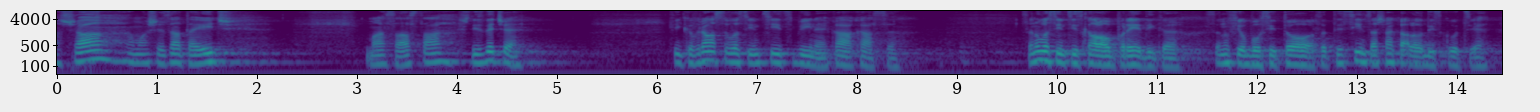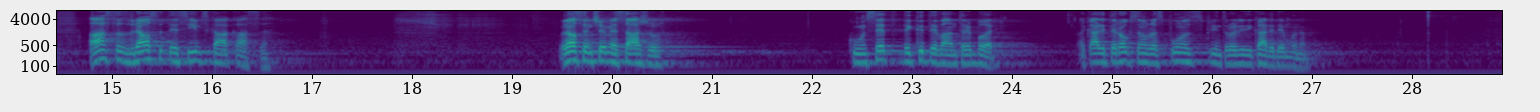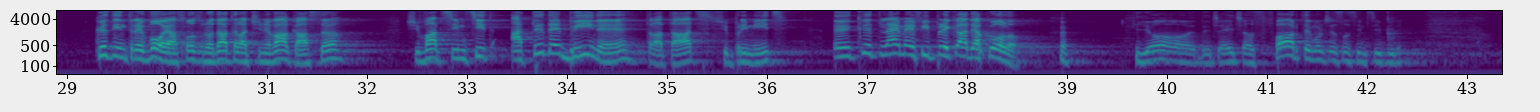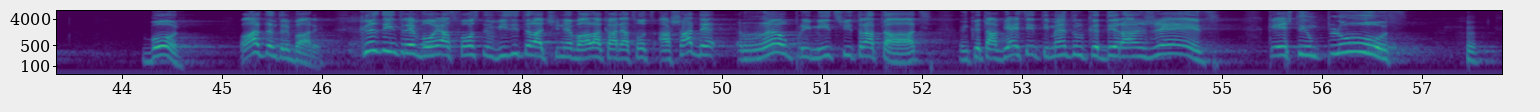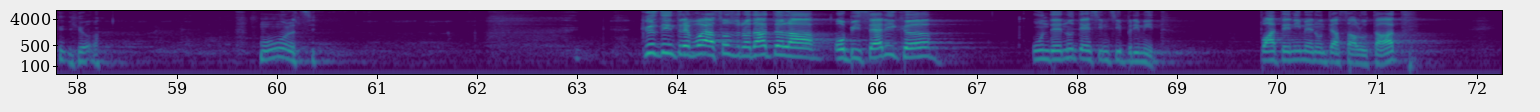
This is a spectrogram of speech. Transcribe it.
Așa, am așezat aici masa asta. Știți de ce? Fiindcă vreau să vă simțiți bine, ca acasă. Să nu vă simțiți ca la o predică, să nu fii obositor, să te simți așa ca la o discuție. Astăzi vreau să te simți ca acasă. Vreau să încep mesajul cu un set de câteva întrebări, la care te rog să-mi răspunzi printr-o ridicare de mână. Câți dintre voi ați fost vreodată la cineva acasă și v-ați simțit atât de bine tratați și primiți, încât n-ai mai fi plecat de acolo? Eu, deci aici sunt foarte mult ce să simți bine. Bun. O altă întrebare. Câți dintre voi ați fost în vizită la cineva la care ați fost așa de rău primiți și tratați, încât aveai sentimentul că deranjezi, că ești în plus? Eu. Mulți. Câți dintre voi ați fost vreodată la o biserică unde nu te-ai simțit primit? Poate nimeni nu te-a salutat,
